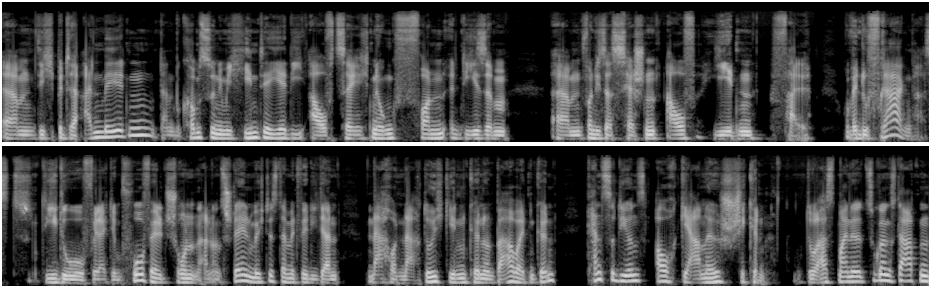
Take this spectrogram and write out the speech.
ähm, dich bitte anmelden. Dann bekommst du nämlich hinterher die Aufzeichnung von diesem, ähm, von dieser Session auf jeden Fall. Und wenn du Fragen hast, die du vielleicht im Vorfeld schon an uns stellen möchtest, damit wir die dann nach und nach durchgehen können und bearbeiten können, kannst du die uns auch gerne schicken. Du hast meine Zugangsdaten.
